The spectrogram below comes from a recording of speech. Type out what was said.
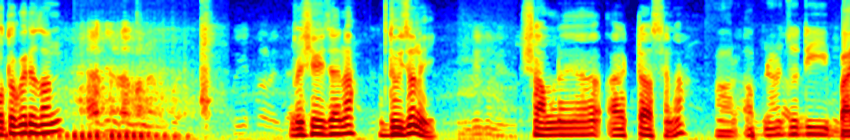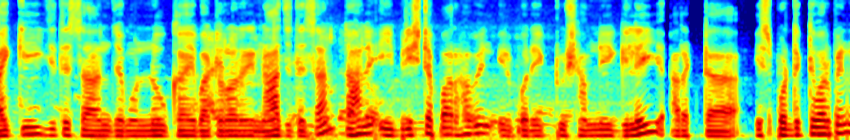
কত করে যান? বেশি হয়ে যায় না? দুইজনেই? সামনে আরেকটা আছে না? আর আপনারা যদি বাইকেই যেতে চান যেমন নৌকায় বা ট্রলারে না যেতে চান তাহলে এই ব্রিজটা পার হবেন। এরপরে একটু সামনে গেলেই আর একটা স্পট দেখতে পারবেন।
